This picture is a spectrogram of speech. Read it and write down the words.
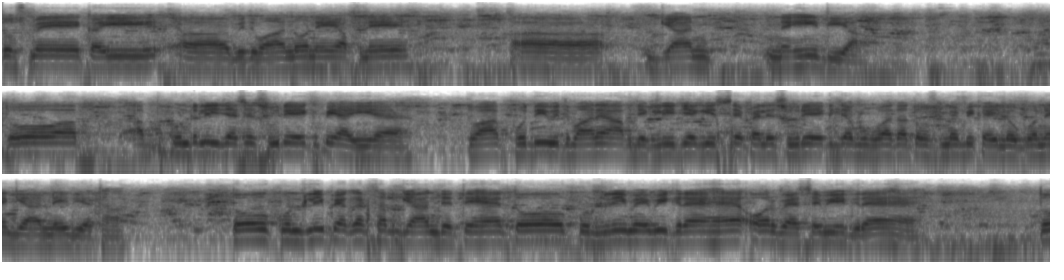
तो उसमें कई विद्वानों ने अपने ज्ञान नहीं दिया। तो अब अब कुंडली जैसे सूर्य एक पे आई है तो आप खुद ही विद्वान हैं, आप देख लीजिए कि इससे पहले सूर्य एक जब हुआ था तो उसमें भी कई लोगों ने ज्ञान नहीं दिया था। तो कुंडली पे अगर सब ज्ञान देते हैं तो कुंडली में भी ग्रह है और वैसे भी ग्रह है। तो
